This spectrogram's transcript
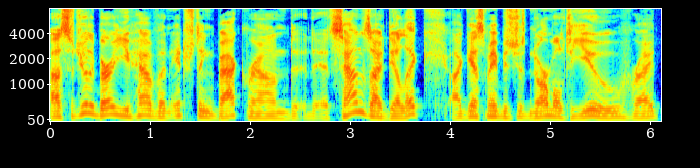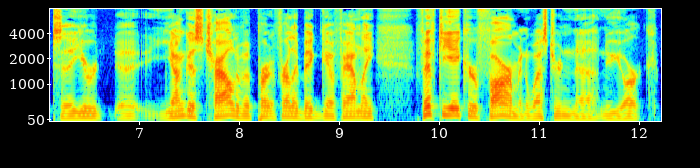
Uh, so, Julie Berry, you have an interesting background. It sounds idyllic. I guess maybe it's just normal to you, right? Uh, you're uh, youngest child of a per- fairly big uh, family, 50 acre farm in western uh, New York.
